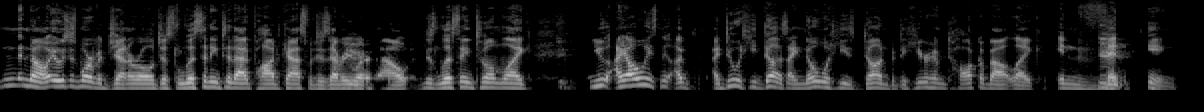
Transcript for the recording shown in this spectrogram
no, it was just more of a general. Just listening to that podcast, which is everywhere now. Just listening to him, like you. I always, I, I do what he does. I know what he's done, but to hear him talk about like inventing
